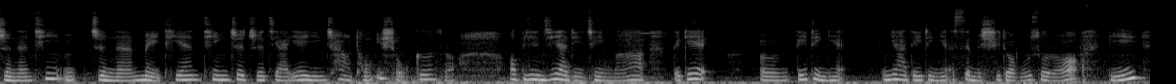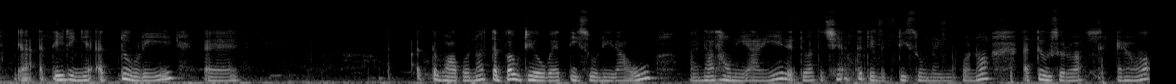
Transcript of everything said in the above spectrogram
只能听只能每天听这只假夜莺唱同一首歌ဆိုတော့အော်ဘရင်ကြီးကဒီချိန်မှာတကယ်တေးတင်ရဲ့ညတေးတင်ရဲ့အစစ်မရှိတော့ဘူးဆိုတော့ဒီအသေးတင်ရဲ့အတူလေးအဲတဘာပေါ့နော်တပုတ်သေးကိုပဲတီဆိုနေတာကို နားထောင်နေရတယ်တဲ့သူကတချင်းအစ်စ်တွေမတီဆိုနိုင်ဘူးပေါ့နော်အတူဆိုတော့အဲ့တော့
